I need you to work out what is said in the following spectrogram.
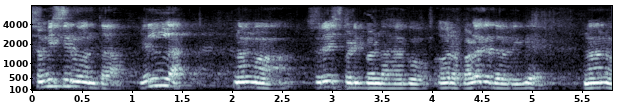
ಶ್ರಮಿಸಿರುವಂಥ ಎಲ್ಲ ನಮ್ಮ ಸುರೇಶ್ ಪಡಿಪಂಡ ಹಾಗೂ ಅವರ ಬಳಗದವರಿಗೆ ನಾನು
